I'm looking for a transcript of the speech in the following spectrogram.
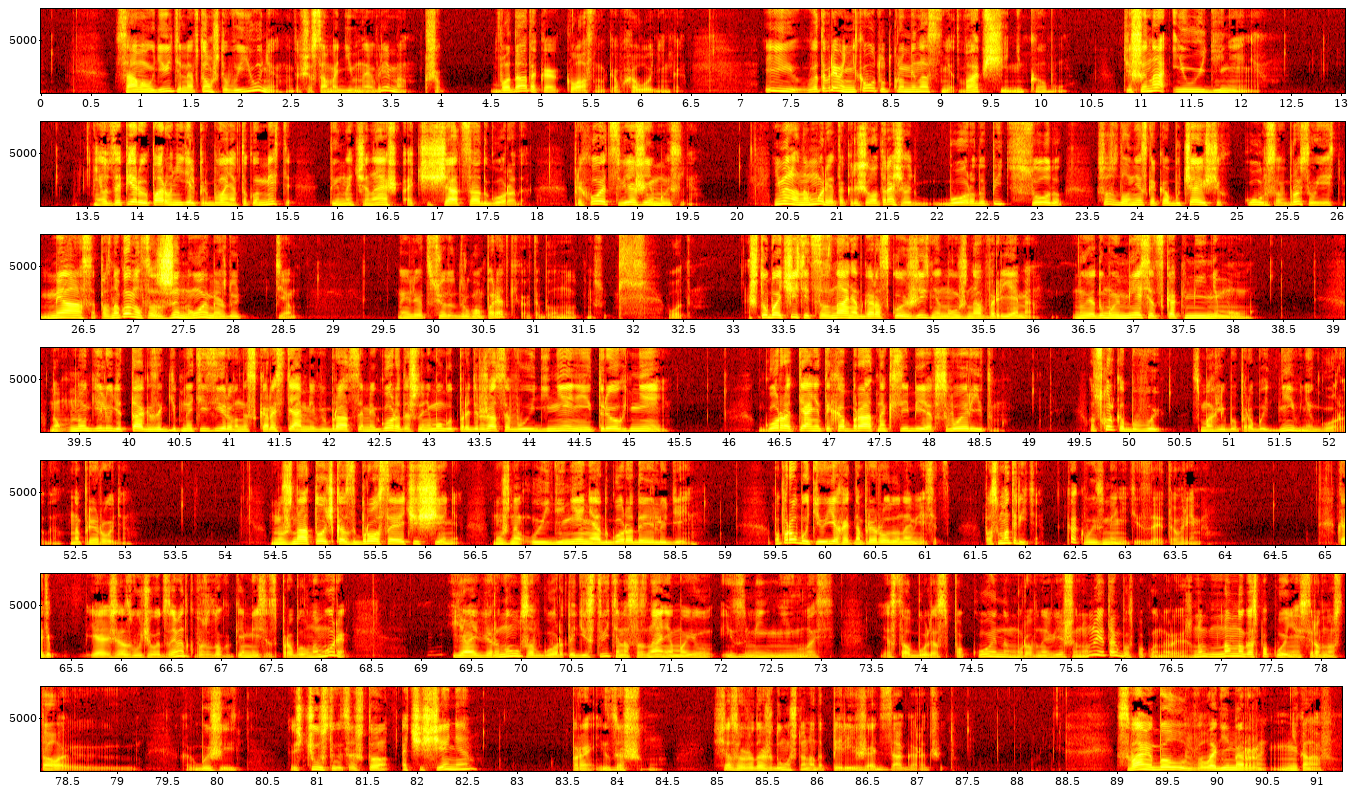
Самое удивительное в том, что в июне, это вообще самое дивное время, потому что вода такая классная, такая холодненькая. И в это время никого тут кроме нас нет, вообще никого. Тишина и уединение. И вот за первую пару недель пребывания в таком месте ты начинаешь очищаться от города. Приходят свежие мысли. Именно на море я так решил отращивать бороду, пить соду, создал несколько обучающих курсов, бросил есть мясо, познакомился с женой между тем. Ну или это все в другом порядке как-то было, но не суть. Вот. Чтобы очистить сознание от городской жизни, нужно время. Ну, я думаю, месяц как минимум. Но многие люди так загипнотизированы скоростями и вибрациями города, что не могут продержаться в уединении и трех дней. Город тянет их обратно к себе, в свой ритм. Вот сколько бы вы смогли бы пробыть дней вне города, на природе? Нужна точка сброса и очищения. Нужно уединение от города и людей. Попробуйте уехать на природу на месяц. Посмотрите, как вы изменитесь за это время. Кстати, я сейчас озвучиваю эту заметку после того, как я месяц пробыл на море. Я вернулся в город, и действительно сознание мое изменилось. Я стал более спокойным, уравновешенным. Ну, я так был спокойно уравновешен. Но намного спокойнее все равно стало э, как бы жизнь. То есть чувствуется, что очищение произошло. Сейчас уже даже думаю, что надо переезжать за город жить. С вами был Владимир Никонов.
